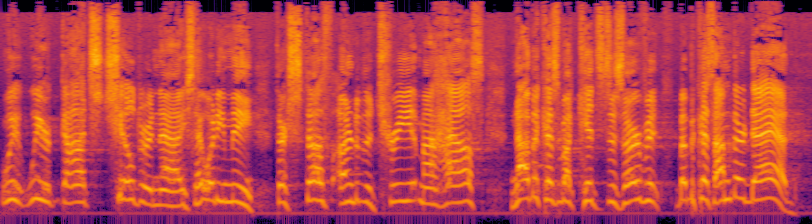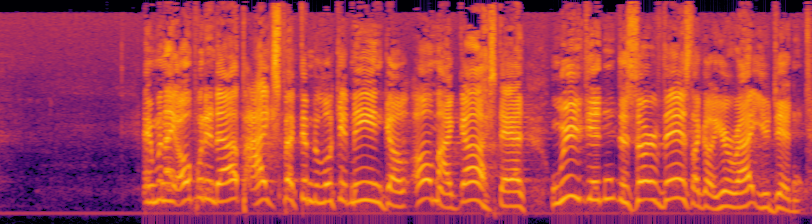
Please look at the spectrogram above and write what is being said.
We, we are God's children now. You say, what do you mean? There's stuff under the tree at my house, not because my kids deserve it, but because I'm their dad. And when they open it up, I expect them to look at me and go, oh my gosh, dad, we didn't deserve this. I go, you're right, you didn't.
